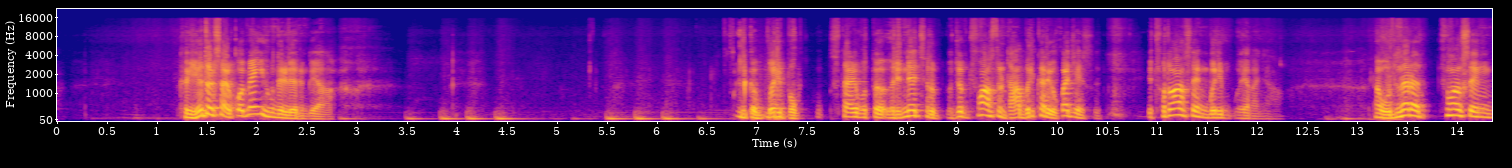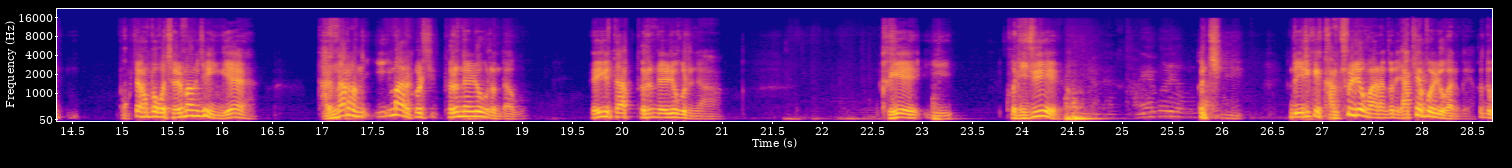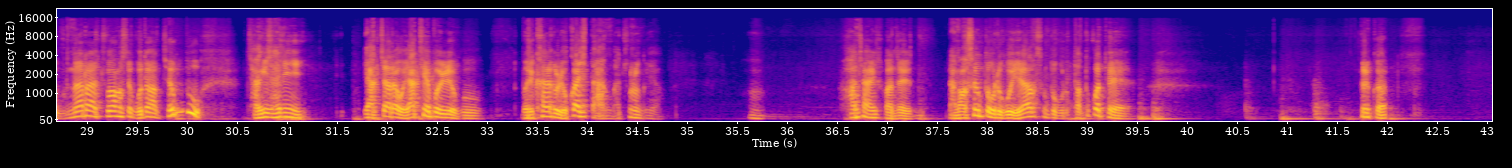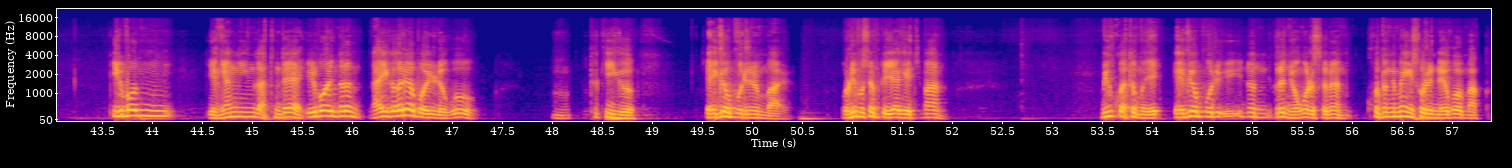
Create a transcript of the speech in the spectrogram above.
그 8살 꼬맹이 흉내를 내는 거야. 그러니까 머리 복 스타일부터 어린애처럼 요즘 중학생 다 머리카락 여기까지 했어. 초등학생 머리 모양 아니야. 나 우리나라 중학생 복장 보고 절망적인 게 다른 나라는 이마를 벌씩 드러내려고 그런다고. 왜 이게 다 드러내려고 그러냐. 그게 이 권위주의예요. 그렇지. 근데 이렇게 감추려고 하는 거는 약해 보이려고 하는 거야. 근데 우리나라 중학생, 고등학생 전부 자기 자신이 약자라고 약해 보이려고 머리카락을 여기까지 딱 맞추는 거야. 어. 환장해서 환장해. 남학생도 그러고 여학생도 그렇고 다 똑같아. 그러니까 일본 영향인 것 같은데 일본인들은 나이가 어려 보이려고 음, 특히 그 애교 부리는 말. 올리브쌤도 이야기했지만 미국 같으면 애- 애교 부리는 그런 용어를 쓰면 코맹맹이 소리 내고 막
